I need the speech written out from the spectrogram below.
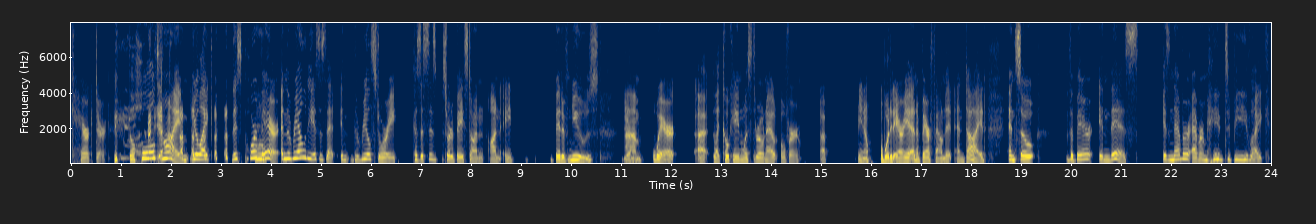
character. The whole Yeah. time you're like, this poor bear. And the reality is is that in the real story, because this is sort of based on on a bit of news Yeah. um, where uh, like cocaine was thrown out over a you know a wooded area and a bear found it and died and so the bear in this is never ever made to be like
